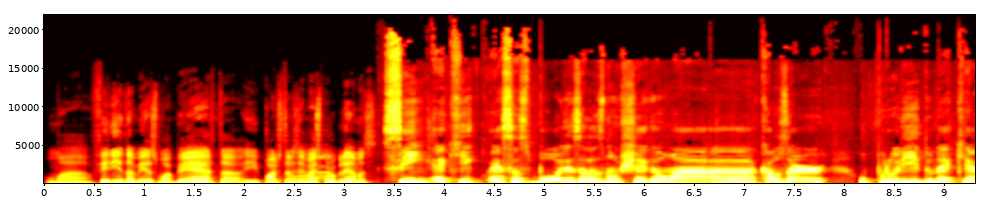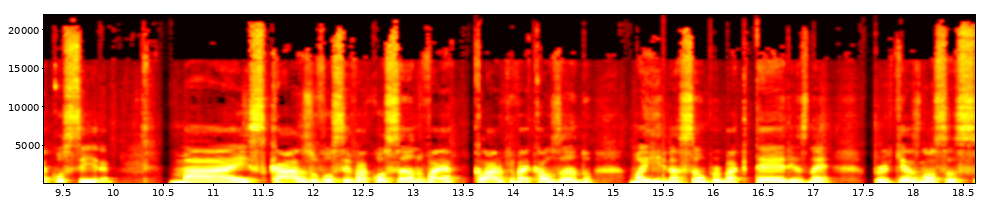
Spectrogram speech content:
uma ferida mesmo aberta e pode trazer mais problemas? Sim, é que essas bolhas elas não chegam a, a causar o prurido, né, que é a coceira. Mas caso você vá coçando, vai, claro que vai causando uma irritação por bactérias, né? Porque as nossas,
